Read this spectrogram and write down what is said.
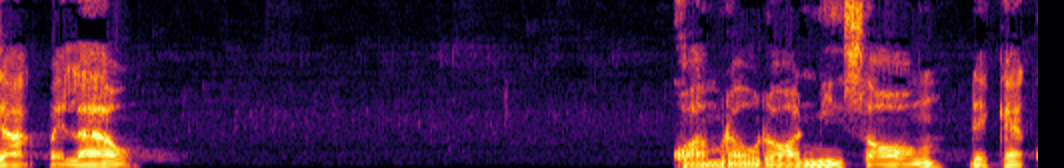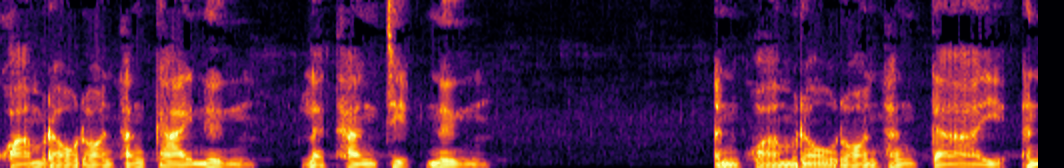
จากไปแล้ว ความเร่าร้อนมีสองได้แก่ความเร่าร้อนทางกายหนึ่งและทางจิตหนึ่งอันความเร่าร้อนทางกายอัน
